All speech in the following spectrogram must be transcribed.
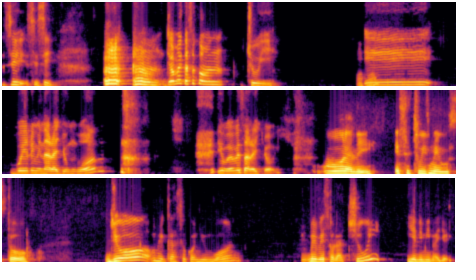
sí, sí, sí. Yo me caso con Chui. Y voy a eliminar a Jungwon. y voy a besar a Joy. Órale, ese twist me gustó. Yo me caso con Jungwon, me beso a la Chui y elimino a Joy.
